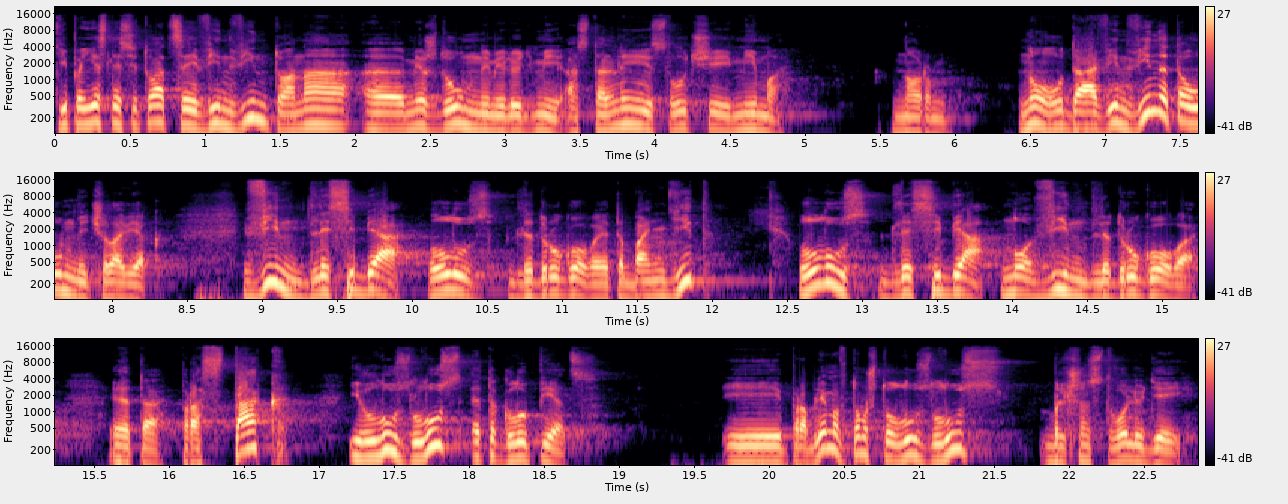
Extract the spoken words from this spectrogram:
Типа, если ситуация вин-вин, то она э, между умными людьми, остальные случаи мимо норм. Ну да, вин-вин это умный человек. Вин для себя, луз для другого это бандит. Луз для себя, но вин для другого это простак. И луз-луз это глупец. И проблема в том, что луз-луз большинство людей.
